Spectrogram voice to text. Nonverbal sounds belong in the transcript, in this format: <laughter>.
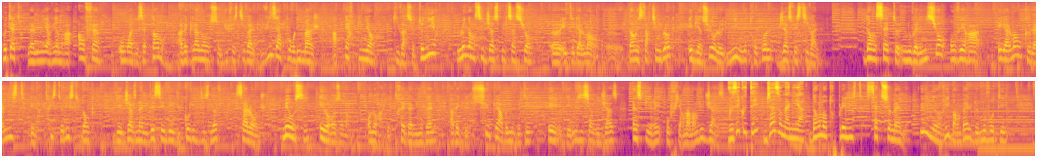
Peut-être la lumière viendra enfin au mois de septembre avec l'annonce du festival Visa pour l'image à Perpignan qui va se tenir. Le Nancy Jazz Pulsation euh, est également euh, dans les starting blocks et bien sûr le Nîmes Métropole Jazz Festival. Dans cette nouvelle émission, on verra également que la liste et la triste liste donc des jazzmen décédés du Covid-19 s'allonge. Mais aussi, et heureusement, on aura de très belles nouvelles avec de superbes nouveautés et des musiciens de jazz inspirés au firmament du jazz. Vous écoutez Jazzomania. Dans notre playlist cette semaine, une ribambelle de nouveautés.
